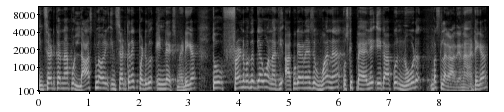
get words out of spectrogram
इंसर्ट करना आपको लास्ट में, और इंसर्ट करना एक पर्टिकुलर इंडेक्स में, ठीक है? तो फ्रंट मतलब क्या हुआ ना कि आपको क्या करना है, जैसे वन है, उसके पहले एक आपको नोड बस लगा देना है, ठीक है?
